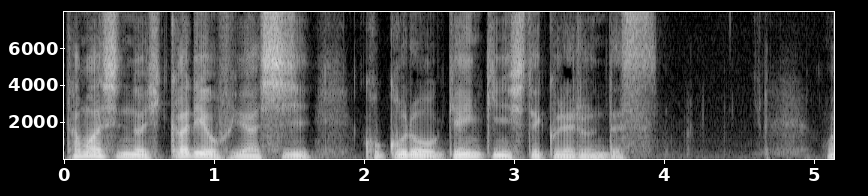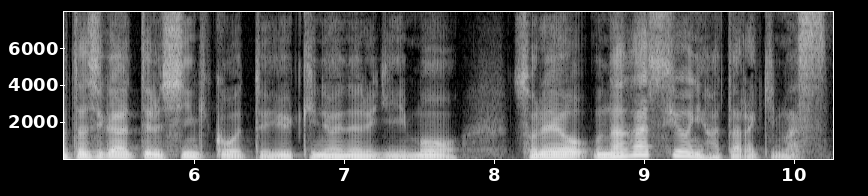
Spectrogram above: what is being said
魂の光を増やし、心を元気にしてくれるんです。私がやっている新機構という気のエネルギーもそれを促すように働きます。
